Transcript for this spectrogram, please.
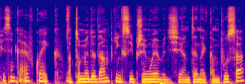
Piosenka Earthquake. A to my The Dumplings i przejmujemy dzisiaj antenę kampusa.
